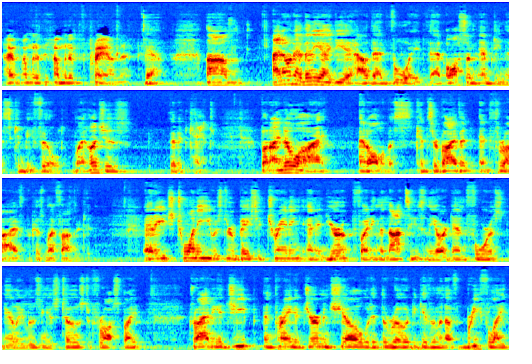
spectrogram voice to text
I, I'm gonna I'm gonna pray on that. Yeah. Um, I don't have any idea how that void, that awesome emptiness, can be filled. My hunch is that it can't. But I know I, and all of us, can survive it and thrive because my father did. At age 20, he was through basic training and in Europe fighting the Nazis in the Ardennes forest, nearly losing his toes to frostbite, driving a Jeep and praying a German shell would hit the road to give him enough brief light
